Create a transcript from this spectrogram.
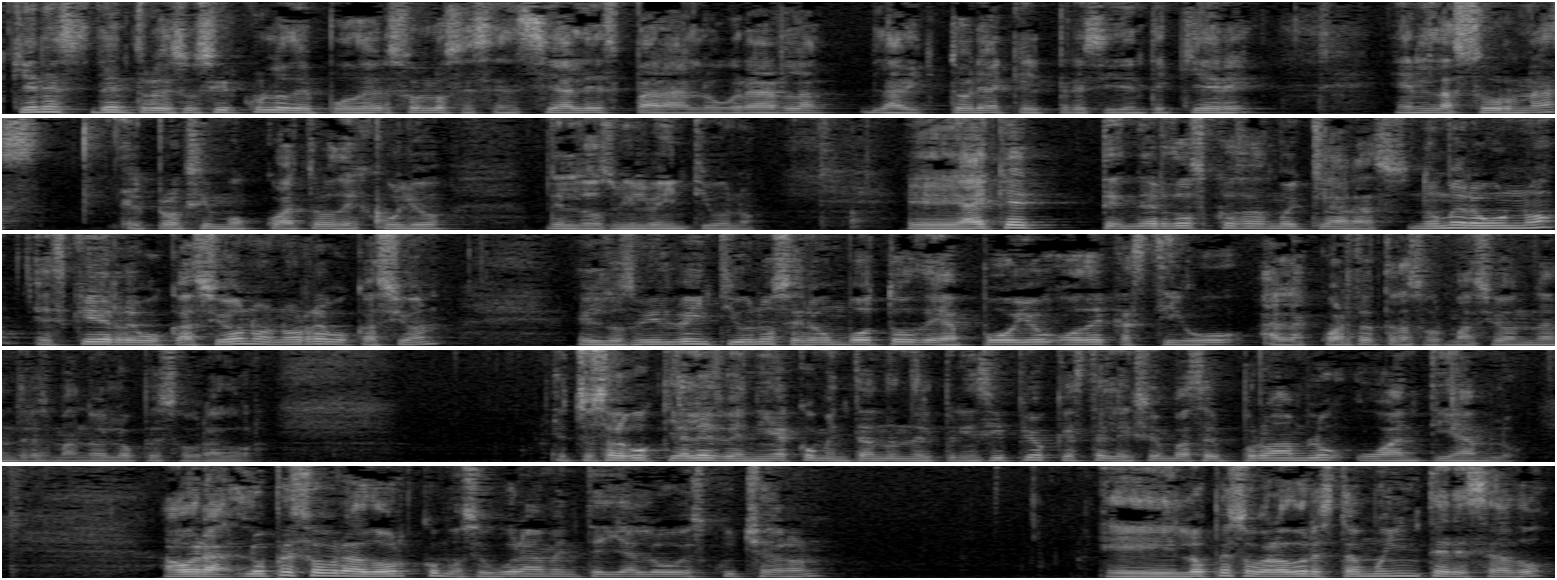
¿Quiénes, dentro de su círculo de poder son los esenciales para lograr la, victoria que el presidente quiere en las urnas el próximo 4 de julio del 2021? Eh, hay que tener dos cosas muy claras. Número uno es que revocación o no revocación el 2021 será un voto de apoyo o de castigo a la cuarta transformación de Andrés Manuel López Obrador. Esto es algo que ya les venía comentando en el principio, que esta elección va a ser pro AMLO o anti AMLO. Ahora, López Obrador, como seguramente ya lo escucharon, eh, López Obrador está muy interesado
